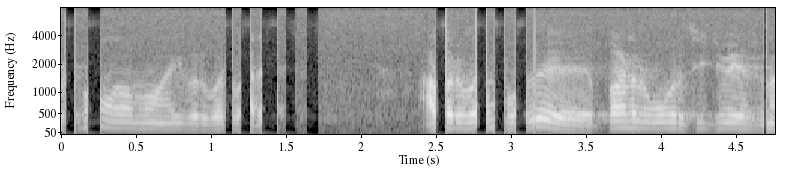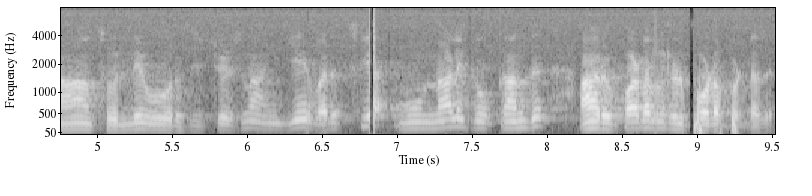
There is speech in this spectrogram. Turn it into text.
இருப்போம் இவர் வருவார். அவர் வரும்போது பாடல் ஒவ்வொரு சுச்சுவேஷனாக சொல்லி ஒவ்வொரு சுச்சுவேஷனாக அங்கேயே வரிசையாக மூணு நாளைக்கு உட்காந்து ஆறு பாடல்கள் போடப்பட்டது.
